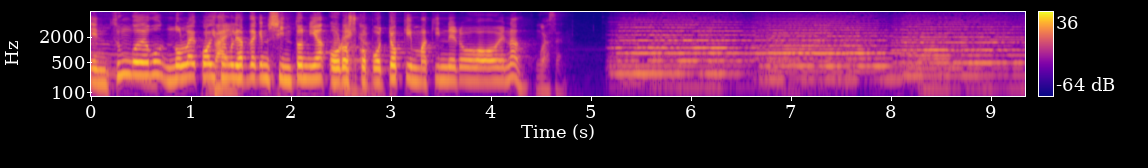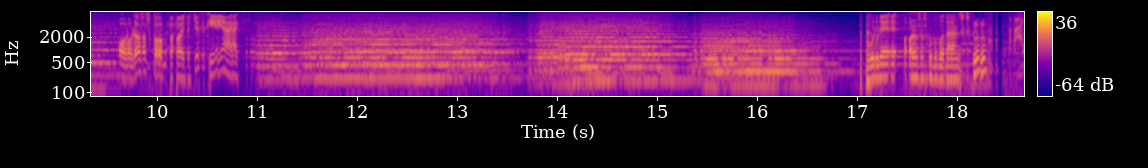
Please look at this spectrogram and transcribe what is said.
Entzungo dugu nolakoa izango Bai. sintonia horoskopotxoki makineroena? Guazen. Horoskopo txikiak. Gure horoskopo dance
